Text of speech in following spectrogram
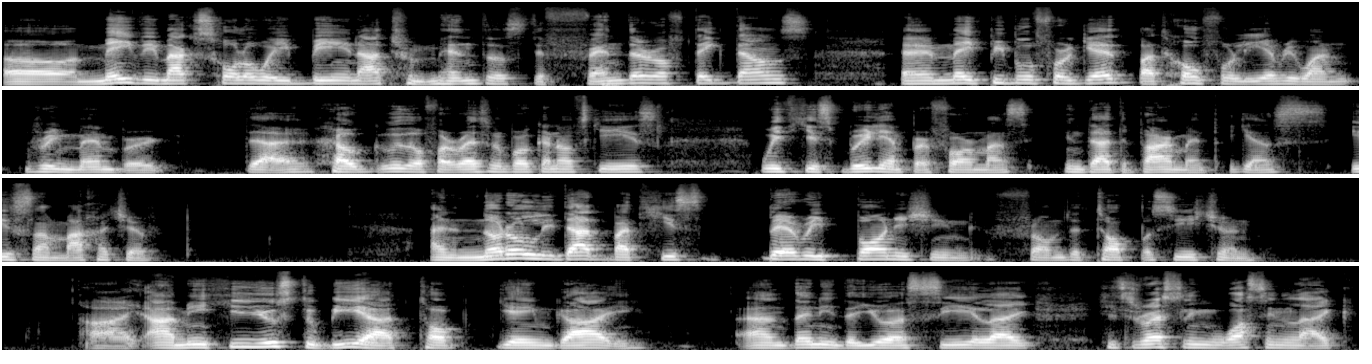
Uh, maybe Max Holloway being a tremendous defender of takedowns uh, made people forget, but hopefully everyone remembered that how good of a wrestler Volkanovski is with his brilliant performance in that department against Islam Makhachev. And not only that, but he's very punishing from the top position. I, I mean, he used to be a top game guy, and then in the UFC, like his wrestling wasn't like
